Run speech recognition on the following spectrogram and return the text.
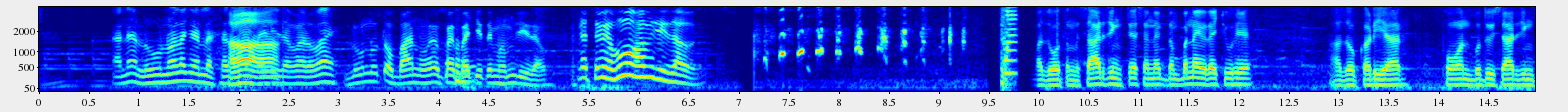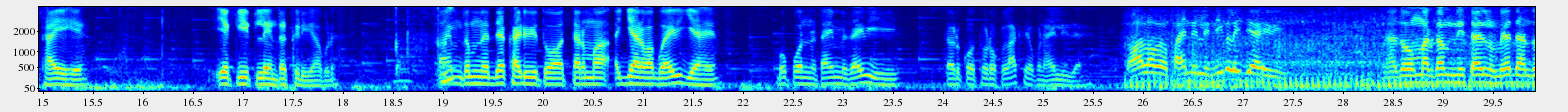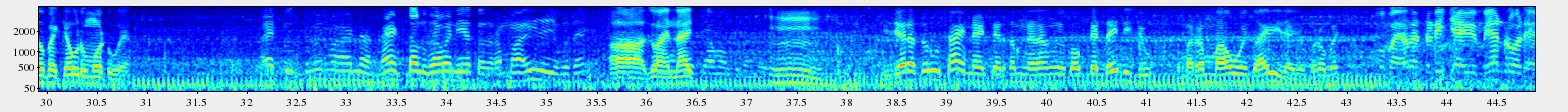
અને લૂ ન લાગે એટલે હા. તમારું ભાઈ. લૂનું તો બાનું હોય ભાઈ બાકી તમે સમજી જાઓ. એટલે તમે હું સમજી જાવ આ જો તમે ચાર્જિંગ સ્ટેશન એકદમ બનાવી રાખ્યું છે. આ જો ઘડિયાળ ફોન બધું ચાર્જિંગ થાય છે. એક ઈટ લઈને રખડી આપણે. ટાઈમ તમને દેખાડ્યું તો અત્યારમાં અગિયાર વાગવા આવી ગયા છે. બપોરના ટાઈમે જ આવી એવી. તડકો થોડોક લાગશે પણ આવી જાય. તો હાલ હવે ફાઇનલી નીકળી જાય એવી. ના જો અમારા ગામની સાઈડનું મેદાન જો ભાઈ કેવડું મોટું એટલે નાઇટ ચાલુ થવાની હતી તો રમવા આવી જજો બધા હા જો આ નાઈટ હમ. જ્યારે શરૂ થાય નાઇટ ત્યારે તમને અપડેટ દઈ દઈશું. તમારે રમવા આવવું હોય તો આવી જાય બરોબર? તો ભાઈ હવે ચડી ગયા એવી main road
